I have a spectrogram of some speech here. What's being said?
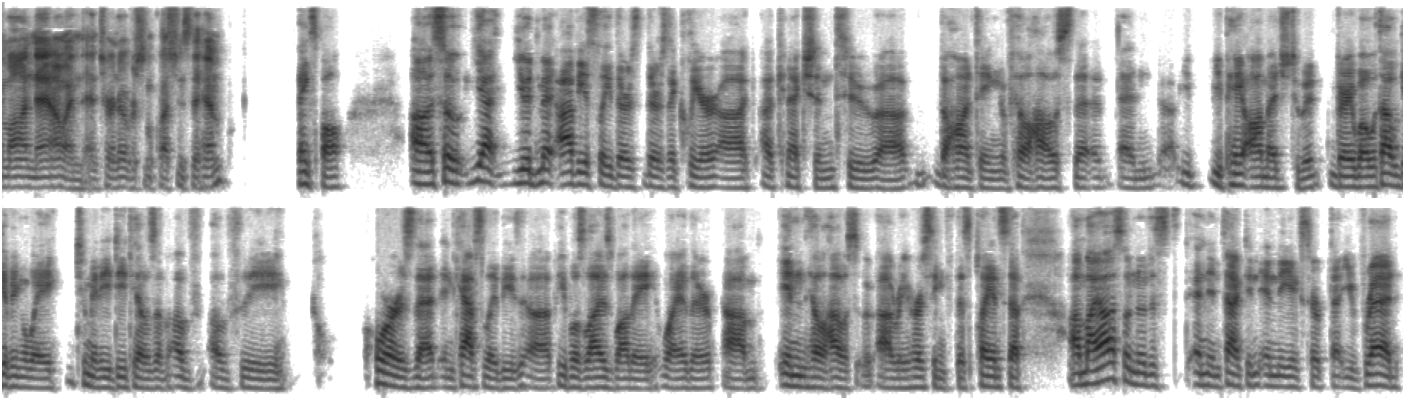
on now and and turn over some questions to him Thanks, Paul. Uh, so yeah, you admit obviously there's there's a clear uh, a connection to uh, the haunting of Hill House that and uh, you, you pay homage to it very well without giving away too many details of of, of the horrors that encapsulate these uh, people's lives while they while they're um, in Hill House uh, rehearsing for this play and stuff. Um, I also noticed, and in fact, in, in the excerpt that you've read,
